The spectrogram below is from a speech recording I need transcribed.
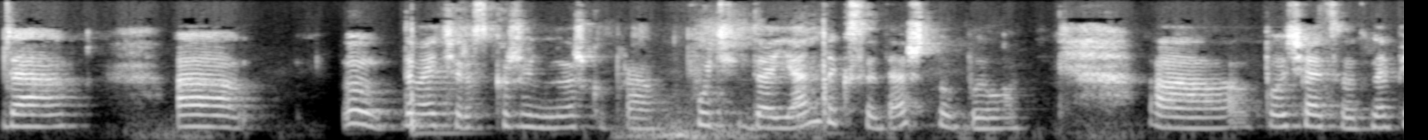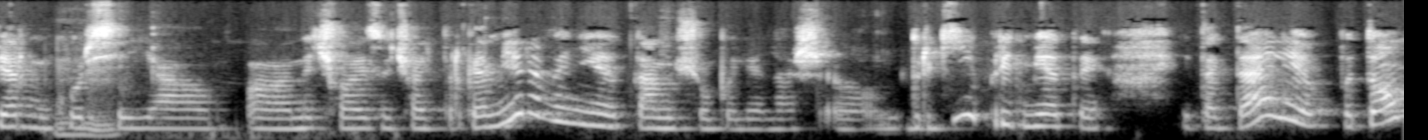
Да. А, ну, давайте расскажу немножко про путь до Яндекса, да, что было. А, получается, вот на первом курсе mm-hmm. я а, начала изучать программирование, там еще были наши а, другие предметы и так далее. Потом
